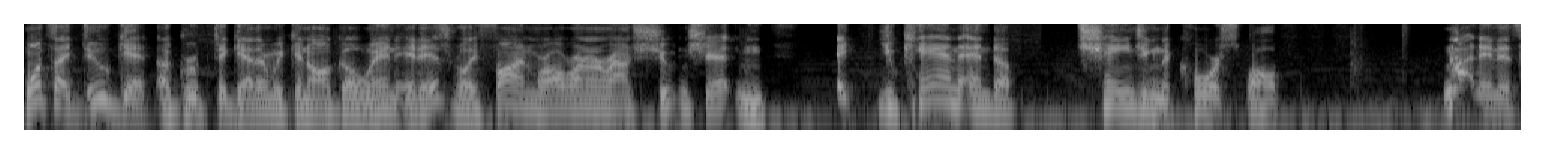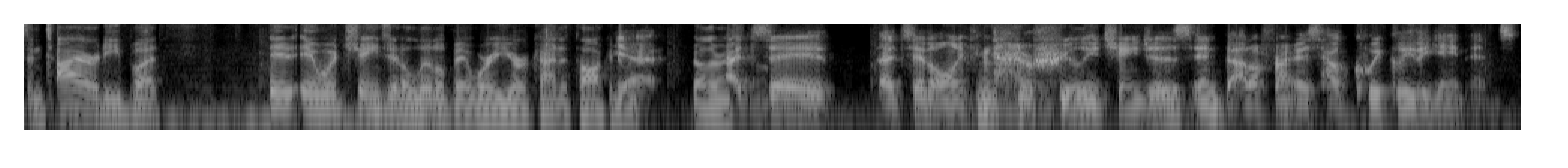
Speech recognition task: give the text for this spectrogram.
Once I do get a group together and we can all go in, it is really fun. We're all running around shooting shit, and it, you can end up changing the course. Well, not in its entirety, but it, it would change it a little bit where you're kind of talking to Yeah. each other. And I'd stuff. say I'd say the only thing that really changes in Battlefront is how quickly the game ends.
